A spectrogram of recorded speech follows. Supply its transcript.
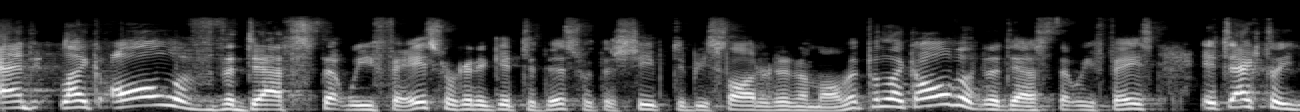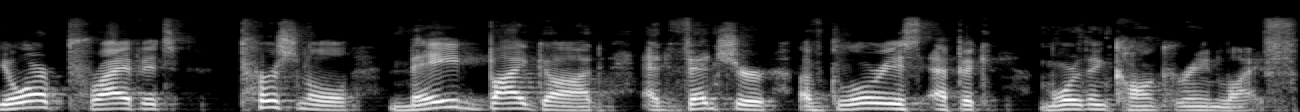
And like all of the deaths that we face, we're going to get to this with the sheep to be slaughtered in a moment, but like all of the deaths that we face, it's actually your private, personal, made by God adventure of glorious, epic, more than conquering life.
